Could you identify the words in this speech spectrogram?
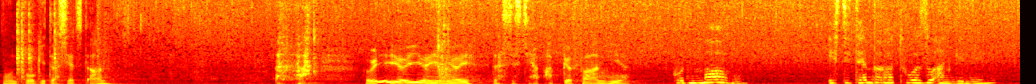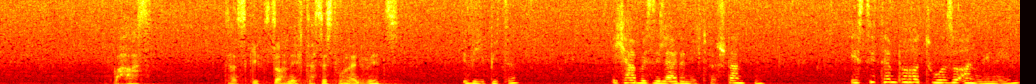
Und wo geht das jetzt an? Aha. Uiuiuiui, das ist ja abgefahren hier. Guten Morgen. Ist die Temperatur so angenehm? Was? Das gibt's doch nicht. Das ist wohl ein Witz. Wie bitte? Ich habe Sie leider nicht verstanden. Ist die Temperatur so angenehm?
